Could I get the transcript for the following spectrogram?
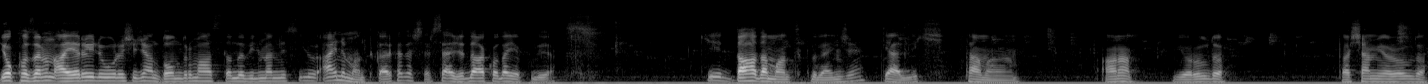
Yok kozanın ayarıyla uğraşacaksın. Dondurma hastalığı bilmem nesiyle. Aynı mantık arkadaşlar. Sadece daha kolay yapılıyor. Ki daha da mantıklı bence. Geldik. Tamam. Anam yoruldu. Paşam yoruldu.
